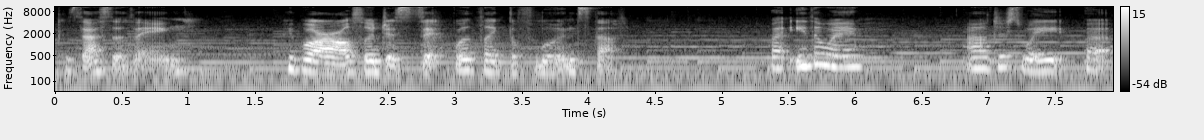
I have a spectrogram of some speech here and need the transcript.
because that's the thing. People are also just sick with, like, the flu and stuff. But either way, I'll just wait, but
